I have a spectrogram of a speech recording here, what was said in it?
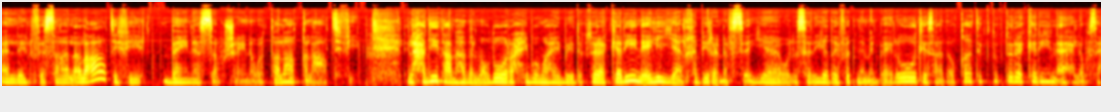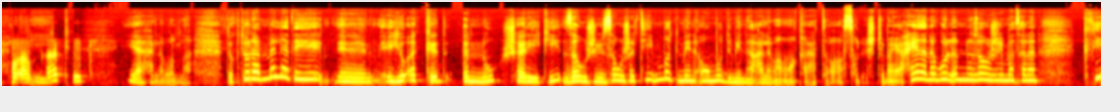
الانفصال العاطفي بين الزوجين أو الطلاق العاطفي. للحديث عن هذا الموضوع رحبوا معي بدكتورة كارين إيليا الخبيرة النفسية والأسرية ضيفتنا من بيروت. يسعد أوقاتك دكتورة كارين أهلا وسهلا فيك. يا هلا والله. دكتورة ما الذي آه، يؤكد أنه شريكي زوجي زوجتي مدمن أو مدمنة على مواقع التواصل الاجتماعي؟ أحيانا أقول أنه زوجي مثلا كثير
